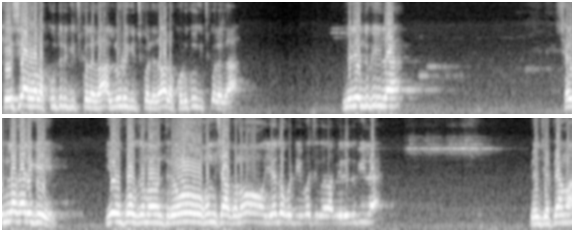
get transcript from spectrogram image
కేసీఆర్ వాళ్ళ కూతురికి ఇచ్చుకోలేదా అల్లుడికి ఇచ్చుకోలేదా వాళ్ళ కొడుకుకి ఇచ్చుకోలేదా మీరు ఎందుకు ఇలా షర్మిల గారికి ఏ ఉప ఓ హోంశాఖనో? ఏదో ఒకటి ఇవ్వచ్చు కదా మీరు ఎందుకు ఇలా? మేము చెప్పామా?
